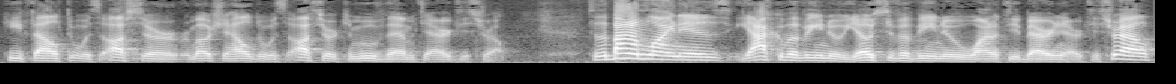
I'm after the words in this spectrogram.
he felt it was usher, Moshe held it was usher to move them to Eretz Yisrael. So the bottom line is, Yaakov Avinu, Yosef Avinu wanted to be buried in Eretz Yisrael.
